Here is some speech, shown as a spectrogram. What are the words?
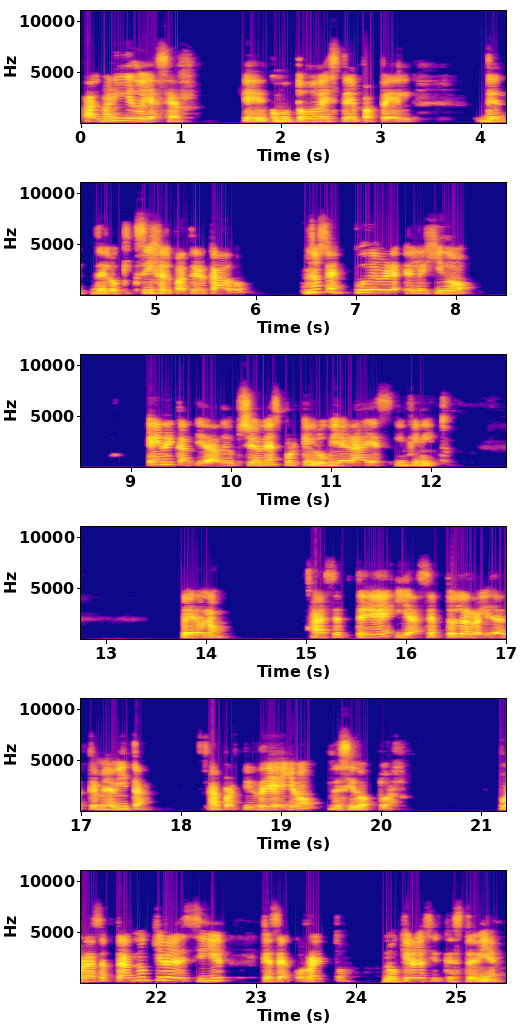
al marido y hacer eh, como todo este papel de, de lo que exige el patriarcado. No sé, pude haber elegido n cantidad de opciones porque lo hubiera es infinito. Pero no. Acepté y acepto la realidad que me habita a partir de ello, decido actuar. Por aceptar no quiere decir que sea correcto, no quiero decir que esté bien.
